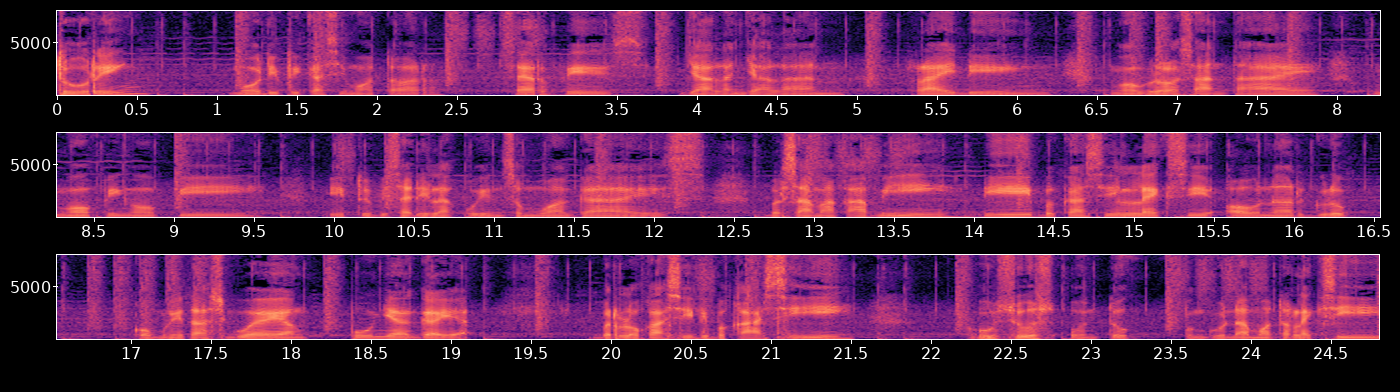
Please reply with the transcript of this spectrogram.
touring, modifikasi motor, servis, jalan-jalan, riding, ngobrol santai, ngopi-ngopi. Itu bisa dilakuin semua, guys. Bersama kami di Bekasi Lexi Owner Group, komunitas gue yang punya gaya. Berlokasi di Bekasi, khusus untuk pengguna motor Lexi.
